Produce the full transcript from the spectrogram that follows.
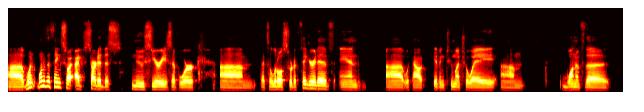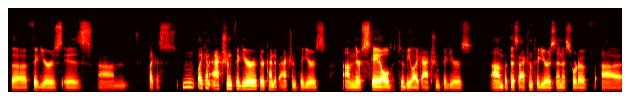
uh, one one of the things. So I, I've started this new series of work um, that's a little sort of figurative and uh, without giving too much away. Um, one of the the figures is um, like a mm, like an action figure. They're kind of action figures. Um, they're scaled to be like action figures, um, but this action figure is in a sort of uh,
